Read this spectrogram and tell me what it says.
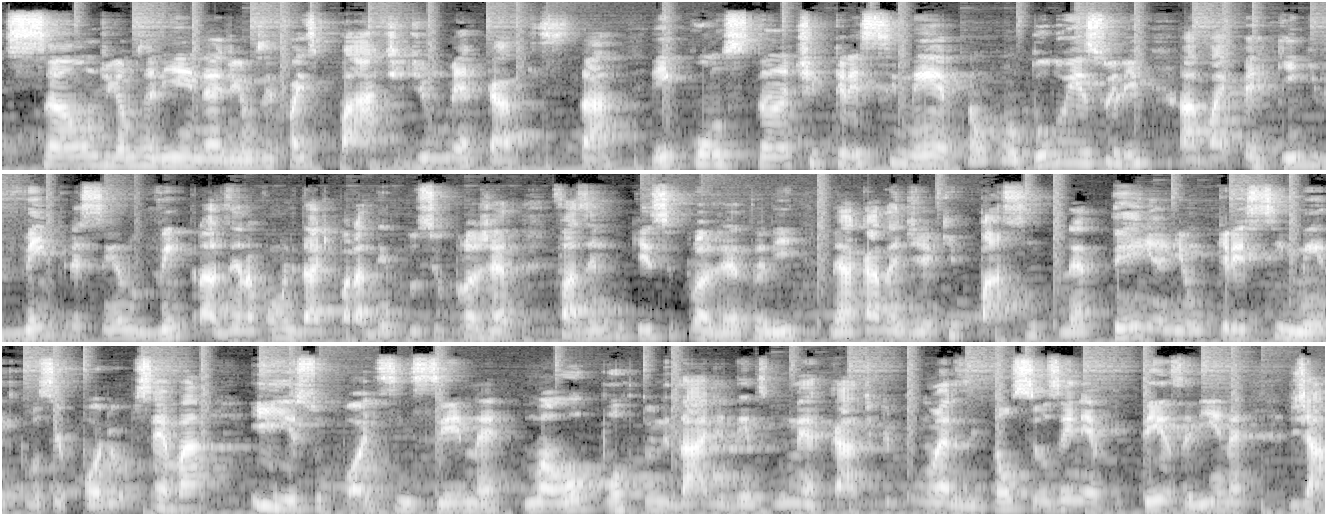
são, digamos ali, né, digamos que faz parte de um mercado que está em constante crescimento. Então, com tudo isso ali, a Viper King vem crescendo, vem trazendo a comunidade para dentro do seu projeto, fazendo com que esse projeto ali, né, a cada dia que passa, né, tenha ali um crescimento que você pode observar e isso pode sim ser né, uma oportunidade dentro do mercado de criptomoedas. Então, seus NFTs ali né, já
